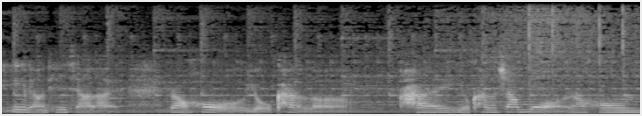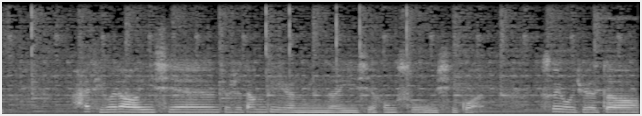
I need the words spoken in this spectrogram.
一两天下来，然后有看了海，有看了沙漠，然后还体会到了一些就是当地人民的一些风俗习惯，所以我觉得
